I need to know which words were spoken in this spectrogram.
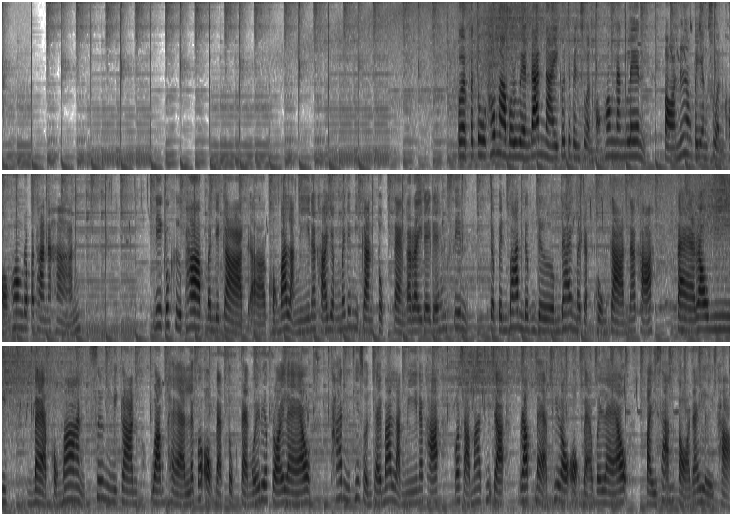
เปิดประตูเข้ามาบริเวณด้านในก็จะเป็นส่วนของห้องนั่งเล่น ต่อเนื่องไปยังส่วนของห้องรับประทานอาหาร นี่ก็คือภาพบรรยากาศอของบ้านหลังนี้นะคะ ยังไม่ได้มีการตกแต่งอะไรใด ๆ ทั้งสิ้น จะเป็นบ้านเดิมๆได้มาจากโครงการนะคะ แต่เรามีแบบของบ้านซึ่งมีการวางแผนและก็ออกแบบตกแต่งไว้เรียบร้อยแล้ว ท่านที่สนใจบ้านหลังนี้นะคะ ก็สามารถที่จะรับแบบที่เราออกแบบไว้แล้ว ไปสร้างต่อได้เลยค่ะ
